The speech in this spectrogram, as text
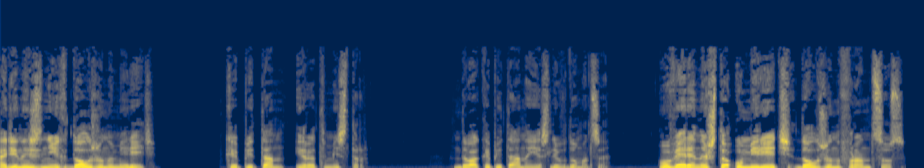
Один из них должен умереть. Капитан и ротмистр. Два капитана, если вдуматься. Уверены, что умереть должен француз.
